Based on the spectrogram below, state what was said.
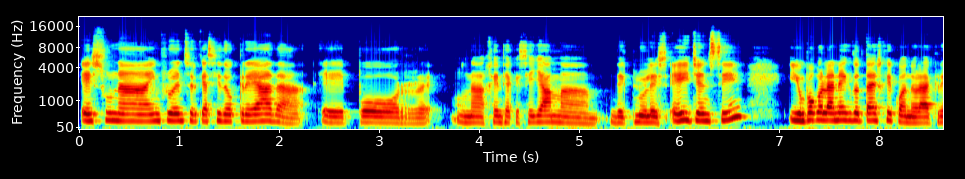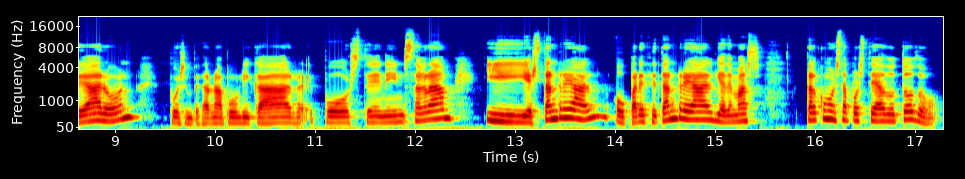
Es una influencer que ha sido creada eh, por una agencia que se llama The Clueless Agency. Y un poco la anécdota es que cuando la crearon, pues empezaron a publicar posts en Instagram y es tan real, o parece tan real, y además tal como está posteado todo,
